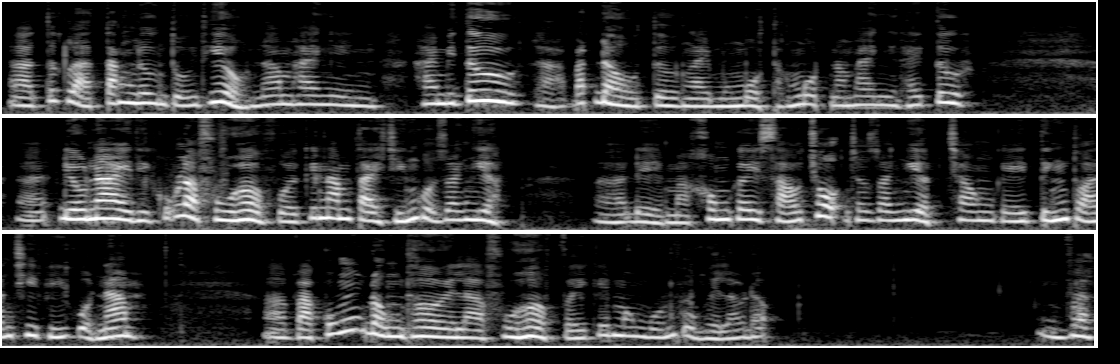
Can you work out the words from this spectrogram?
à, tức là tăng lương tối thiểu năm 2024 là bắt đầu từ ngày 1 tháng 1 năm 2024. À, điều này thì cũng là phù hợp với cái năm tài chính của doanh nghiệp à, để mà không gây xáo trộn cho doanh nghiệp trong cái tính toán chi phí của năm à, và cũng đồng thời là phù hợp với cái mong muốn của người lao động. Vâng,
